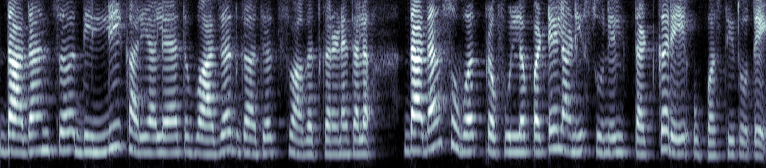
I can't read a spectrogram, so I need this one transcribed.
दादांचं दिल्ली कार्यालयात वाजत गाजत स्वागत करण्यात आलं. दादांसोबत प्रफुल्ल पटेल आणि सुनील तटकरे उपस्थित होते.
